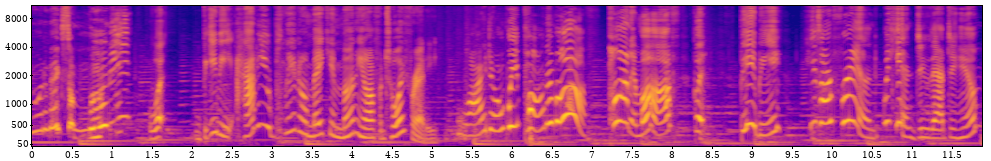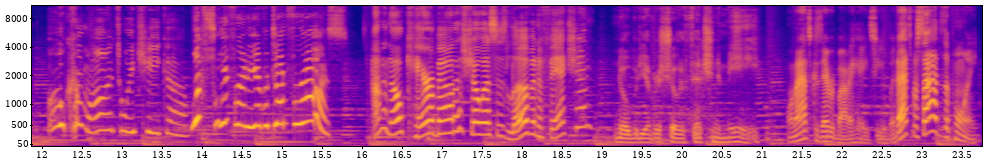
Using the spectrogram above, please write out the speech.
you want to make some money? What? BB, how do you plan on making money off of Toy Freddy? Why don't we pawn him off? Pawn him off? But, BB, he's our friend. We can't do that to him. Oh, come on, Toy Chica. What's Toy Freddy ever done for us? I don't know, care about us, show us his love and affection? Nobody ever showed affection to me. Well, that's because everybody hates you, but that's besides the point.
